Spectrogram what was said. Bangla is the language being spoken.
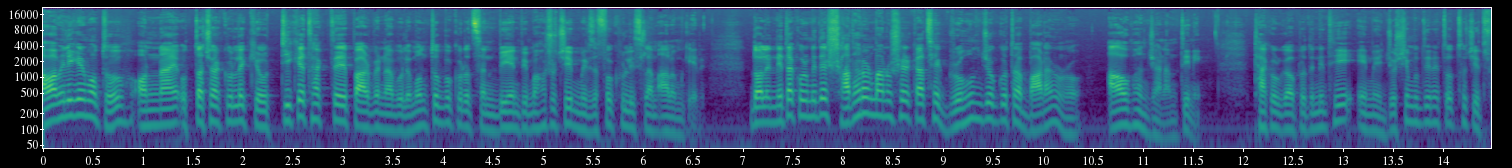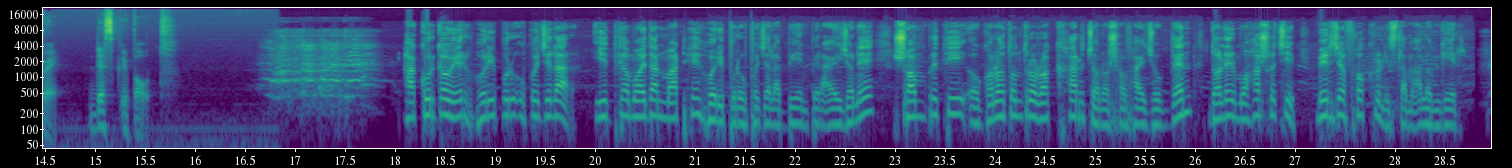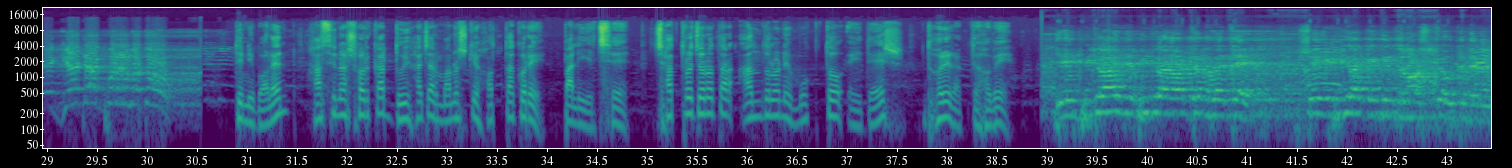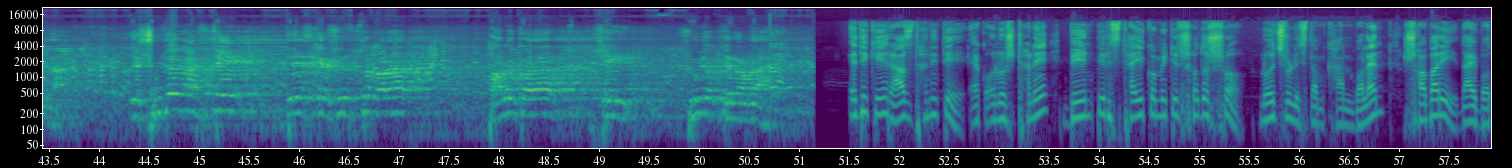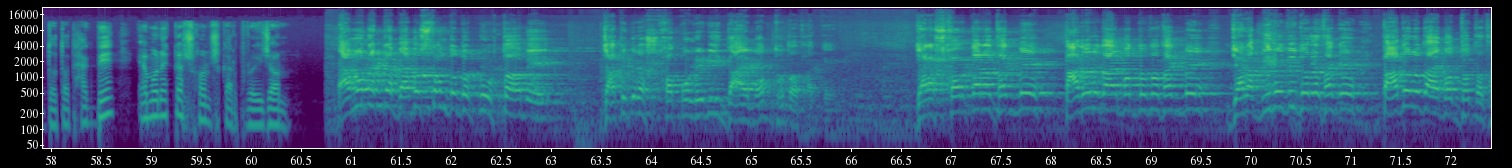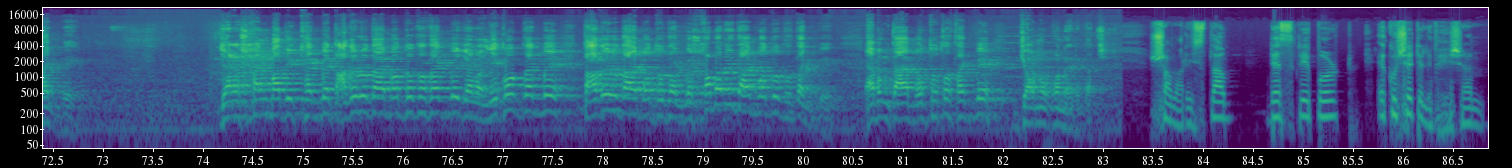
আওয়ামী লীগের মতো অন্যায় অত্যাচার করলে কেউ টিকে থাকতে পারবে না বলে মন্তব্য করেছেন বিএনপি মহাসচিব মির্জা ফখরুল ইসলাম আলমগীর। দলের নেতাকর্মীদের সাধারণ মানুষের কাছে গ্রহণযোগ্যতা বাড়ানোরও আহ্বান জানান তিনি। ঠাকুরগাঁও প্রতিনিধি এম এ জসিমুদ্দিনের তথ্যচিত্রে ডেস্ক রিপোর্ট। ঠাকুরগাঁওয়ের হরিপুর উপজেলার ঈদগাহ ময়দান মাঠে হরিপুর উপজেলা বিএনপির আয়োজনে সম্প্রীতি ও গণতন্ত্র রক্ষার জনসভায় যোগ দেন দলের মহাসচিব মির্জা ফখরুল ইসলাম আলমগীর। তিনি বলেন হাসিনা সরকার দুই হাজার মানুষকে হত্যা করে পালিয়েছে। ছাত্র জনতার আন্দোলনে মুক্ত এই দেশ ধরে রাখতে হবে। যে বিজয় যে বিজয় অর্জন হয়েছে সেই বিজয়কে কিন্তু নষ্ট হতে দেবেন না। যে সুযোগ আসছে দেশকে সুস্থ করার ভালো করার সেই সুযোগ যেন আমরা এদিকে রাজধানীতে এক অনুষ্ঠানে বিএনপির স্থায়ী কমিটির সদস্য নজরুল ইসলাম খান বলেন সবারই দায়বদ্ধতা থাকবে এমন একটা সংস্কার প্রয়োজন। এমন একটা ব্যবস্থা অন্তত করতে হবে যাতে করে সকলেরই দায়বদ্ধতা থাকে। যারা সরকারে থাকবে, তাদেরও দায়বদ্ধতা থাকবে, যারা বিরোধী দলে থাকে, তাদেরও দায়বদ্ধতা থাকবে। যারা সাংবাদিক থাকবে, তাদেরও দায়বদ্ধতা থাকবে, যারা লেখক থাকবে, তাদেরও দায়বদ্ধতা থাকবে, সবারই দায়বদ্ধতা থাকবে এবং দায়বদ্ধতা থাকবে জনগণের কাছে। Samar Islam, desk report, Ekushey television.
